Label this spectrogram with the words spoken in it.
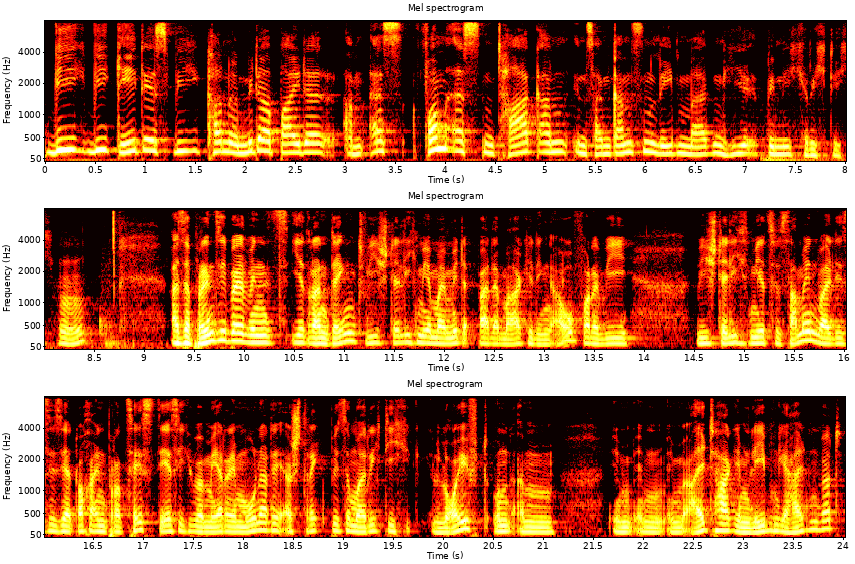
wie, wie geht es, wie kann ein Mitarbeiter am erst, vom ersten Tag an in seinem ganzen Leben merken, hier bin ich richtig? Mhm. Also prinzipiell, wenn ihr dran denkt, wie stelle ich mir mein Mitarbeiter-Marketing auf oder wie wie stelle ich es mir zusammen, weil das ist ja doch ein Prozess, der sich über mehrere Monate erstreckt, bis er mal richtig läuft und am, im, im, im Alltag, im Leben gehalten wird.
